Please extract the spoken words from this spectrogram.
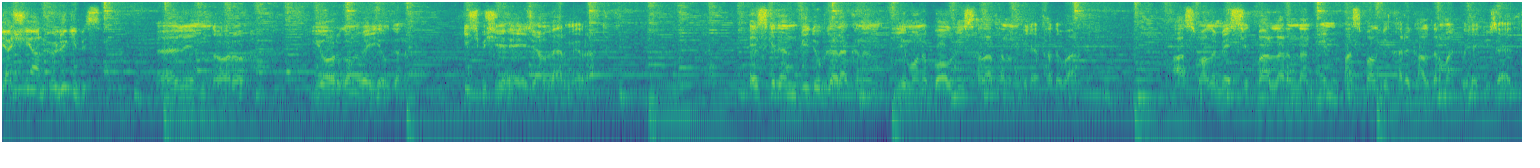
Yaşayan ölü gibisin. Öyleyim doğru. Yorgun ve yılgınım. Hiçbir şey heyecan vermiyor artık. Eskiden bir duble rakının, limonu bol bir salatanın bile tadı vardı. Asmalı mescit barlarından en paspal bir karı kaldırmak bile güzeldi.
